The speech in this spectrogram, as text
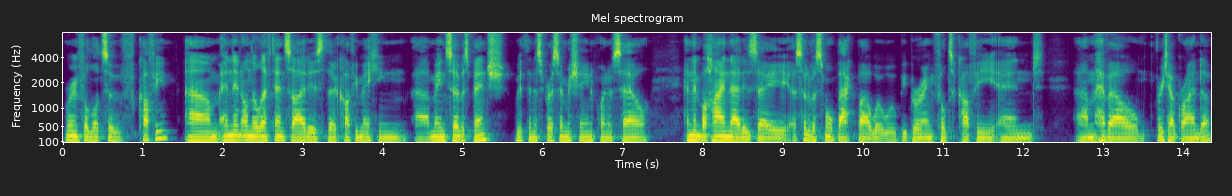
room for lots of coffee. Um, and then on the left hand side is the coffee making uh, main service bench with an espresso machine, point of sale. And then behind that is a, a sort of a small back bar where we'll be brewing filter coffee and um, have our retail grinder.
